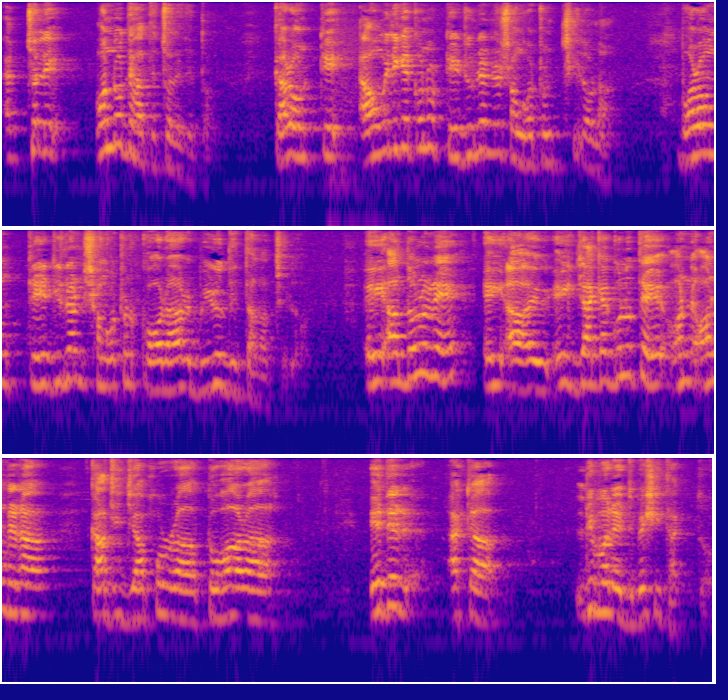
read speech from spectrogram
অ্যাকচুয়ালি অন্যদের হাতে চলে যেত। কারণ আওয়ামী লীগের কোনো ট্রেড ইউনিয়নের সংগঠন ছিল না। বরং ট্রেড ইউনিয়ন সংগঠন করার বিরোধী তারা ছিল। এই আন্দোলনে এই এই জায়গাগুলোতে অন- অন্যেরা কাজী জাফররা, তোহারা, এদের একটা লিভারেজ বেশি থাকতো।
